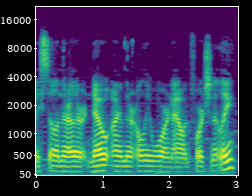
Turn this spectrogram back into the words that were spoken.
Are they still in their other... No, I'm their only war now, unfortunately.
